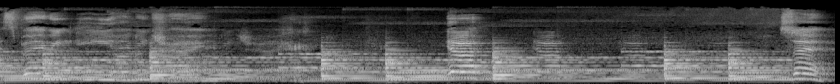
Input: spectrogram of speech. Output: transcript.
It's baby E on the train. yeah. Say.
